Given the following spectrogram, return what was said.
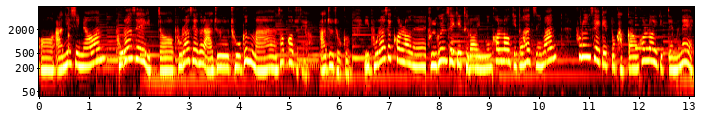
어, 아니시면 보라색 있죠. 보라색을 아주 조금만 섞어주세요. 아주 조금. 이 보라색 컬러는 붉은색이 들어있는 컬러기도 하지만 푸른색에 또 가까운 컬러이기 때문에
